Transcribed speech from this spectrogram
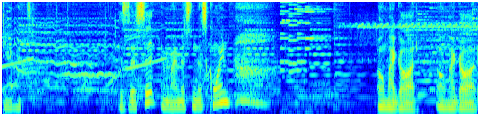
damn it. Is this it? Am I missing this coin? oh my god. Oh my god.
